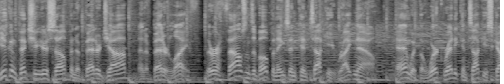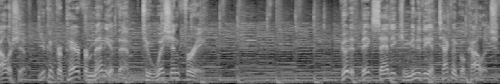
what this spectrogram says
you can picture yourself in a better job and a better life, there are thousands of openings in Kentucky right now. And with the Work Ready Kentucky Scholarship, you can prepare for many of them tuition free. Good at Big Sandy Community and Technical College,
